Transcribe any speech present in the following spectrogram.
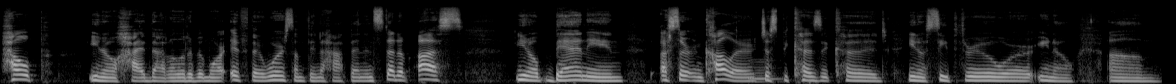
help you know hide that a little bit more if there were something to happen instead of us you know banning a certain color just because it could, you know, seep through or, you know, um,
